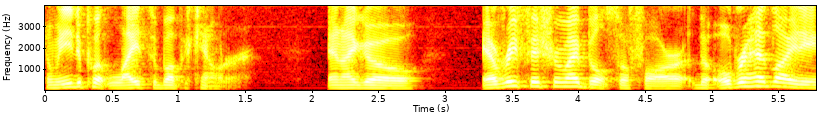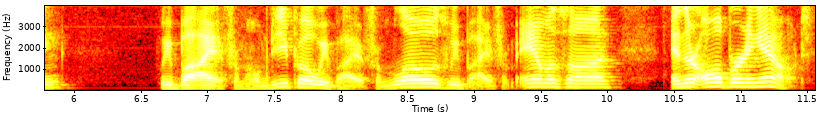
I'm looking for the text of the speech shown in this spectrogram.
and we need to put lights above the counter. And I go, every fish room I built so far, the overhead lighting, we buy it from Home Depot, we buy it from Lowe's, we buy it from Amazon, and they're all burning out.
